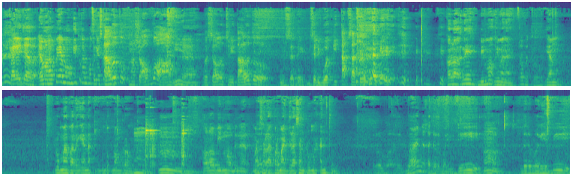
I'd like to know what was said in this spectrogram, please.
Kayak jal. Emang Tapi emang gitu kan podcast cerita lu tuh, masya Allah. Iya. Masya Allah cerita lu tuh buset deh, bisa dibuat kitab satu. Kalau nih Bimo gimana? apa tuh? Yang rumah paling enak untuk nongkrong. Hmm. Kalau Bimo bener. Masalah permajelasan rumah antum. Rumah banyak ada rumah Yudi, Hmm. ada rumah Gebi,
